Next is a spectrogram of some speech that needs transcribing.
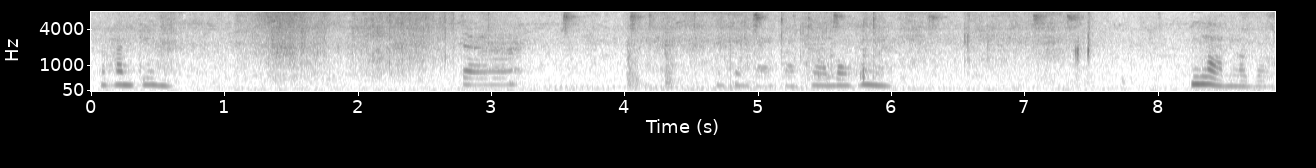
แล้วพันกิ่งจ้าไม่เป็นไรขอพาบอกขึ้นมา หลอนเหราบอก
